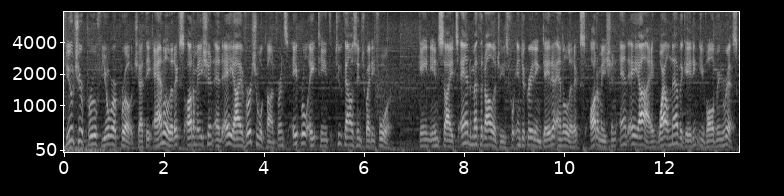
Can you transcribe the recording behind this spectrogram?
Future proof your approach at the Analytics, Automation, and AI Virtual Conference, April 18th, 2024. Gain insights and methodologies for integrating data analytics, automation, and AI while navigating evolving risk.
